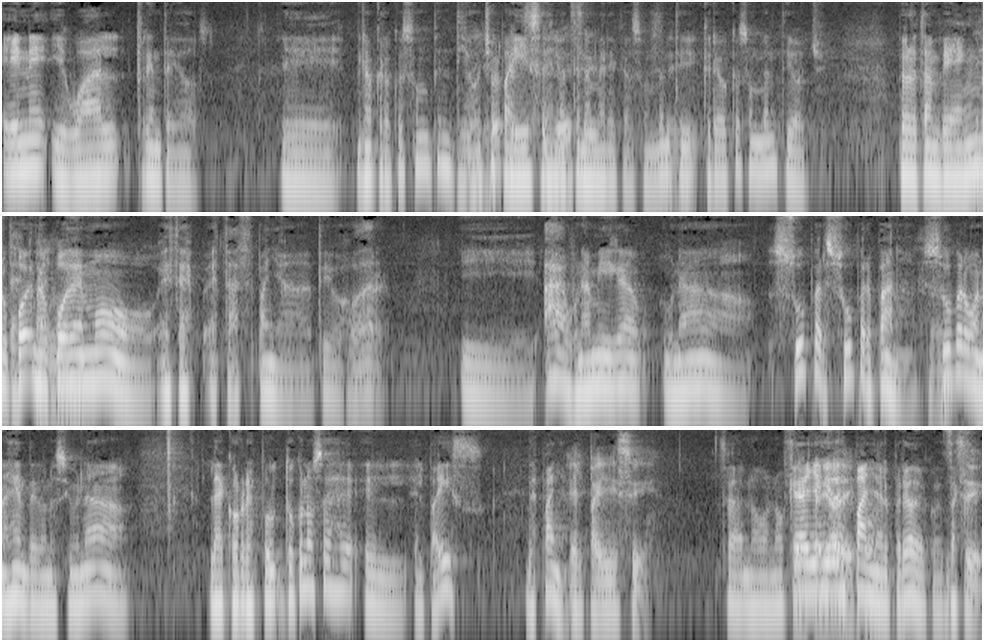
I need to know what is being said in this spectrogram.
N igual 32. Eh, no, creo que son 28 No, yo creo que países en Latinoamérica. Son 20 Sí. Creo que son 28. Pero también no, no podemos... Está, está España, tío, joder. Y... Ah, una amiga, una súper, súper pana. Súper buena gente. Conocí una... La correspon- ¿Tú conoces el, el país de España? El país sí. o sea, no, no que haya ido a. España, el periódico. Sí.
